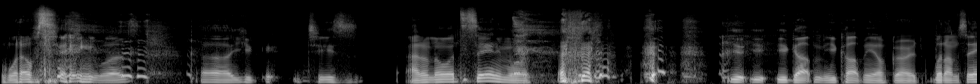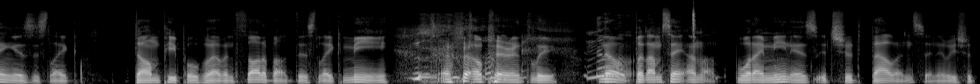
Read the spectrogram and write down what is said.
what I was saying was uh you jeez, I don't know what to say anymore. you, you you got me you caught me off guard. What I'm saying is it's like dumb people who haven't thought about this like me apparently No, no, but I'm saying I'm what I mean is it should balance and we should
